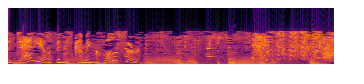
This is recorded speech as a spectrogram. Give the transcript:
The daddy elephant is coming closer.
